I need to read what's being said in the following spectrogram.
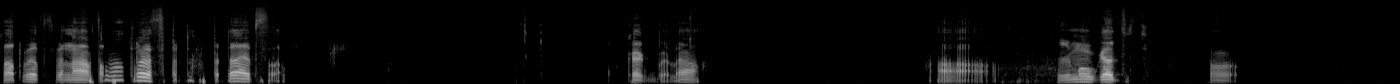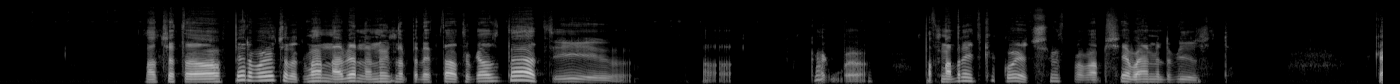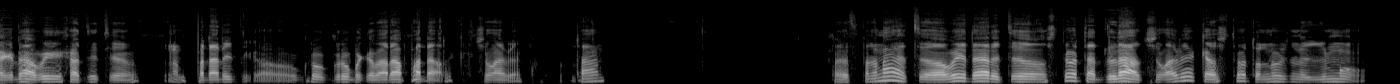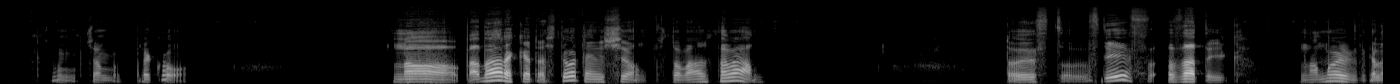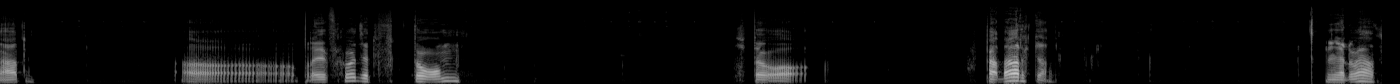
соответственно, автор вопроса пытается как бы, да, а, ему угодить. Значит, в первую очередь вам, наверное, нужно перестать угождать и как бы посмотреть, какое чувство вообще вами движет. Когда вы хотите ну, подарить, гру грубо говоря, подарок человеку, да? То есть, понимаете, вы дарите что-то для человека, что-то нужно ему в чем прикол. Но подарок это что-то еще, что важно вам. То есть здесь затык, на мой взгляд, э, происходит в том, что в подарке нет вас.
